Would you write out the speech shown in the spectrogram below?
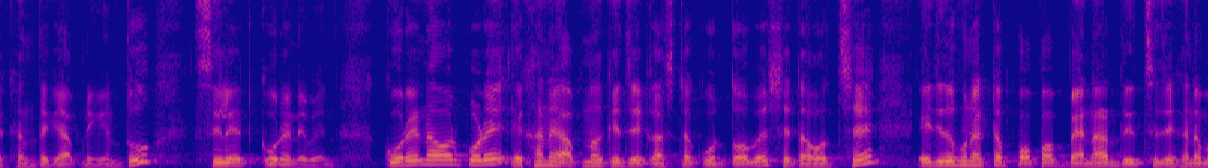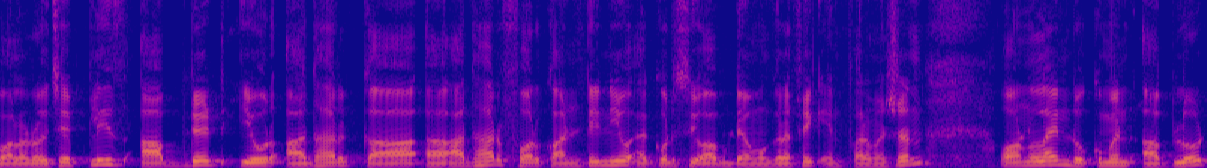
এখান থেকে আপনি কিন্তু সিলেক্ট করে নেবেন। করে নেওয়ার পরে এখানে আপনাকে যে কাজটা করতে হবে সেটা হচ্ছে, এই যে দেখুন একটা পপ আপ ব্যানার দিচ্ছে যেখানে বলা রয়েছে প্লিজ আপডেট ইওর আধার কা Aadhaar for continue accuracy of demographic information online document upload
